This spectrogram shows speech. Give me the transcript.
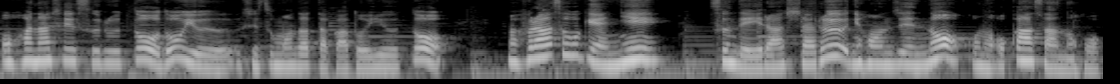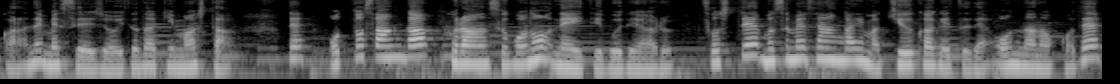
お話しすると、どういう質問だったかというと、まあ、フランス語圏に住んでいらっしゃる日本人のこのお母さんの方からね、メッセージをいただきました。で、夫さんがフランス語のネイティブである。そして娘さんが今9ヶ月で女の子で、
